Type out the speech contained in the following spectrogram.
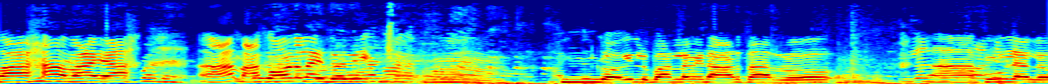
మా మాయా. ఆ, మా కోడలు అవుతుంది ఇంకో ఇల్లు బండ్ల మీద ఆడతారు పిల్లలు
